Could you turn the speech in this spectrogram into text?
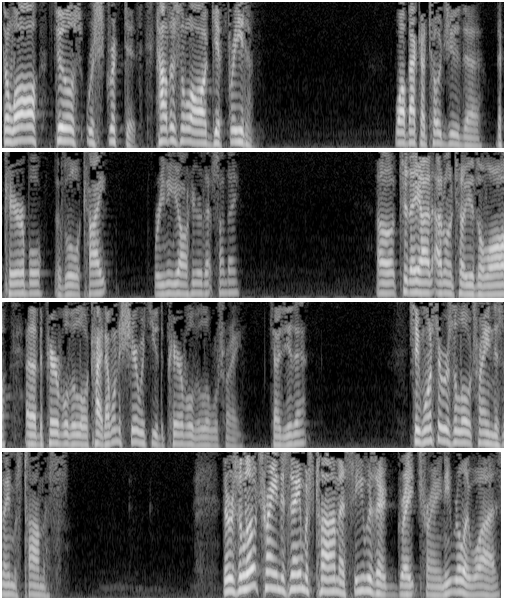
The law feels restrictive. How does the law give freedom? A while back I told you the the parable of the little kite? Were any of y'all here that Sunday? Oh, today I, I don't want to tell you the law, uh, the parable of the little kite. I want to share with you the parable of the little train. Can I do that? See, once there was a little train, his name was Thomas. There was a little train, his name was Thomas. He was a great train. He really was.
